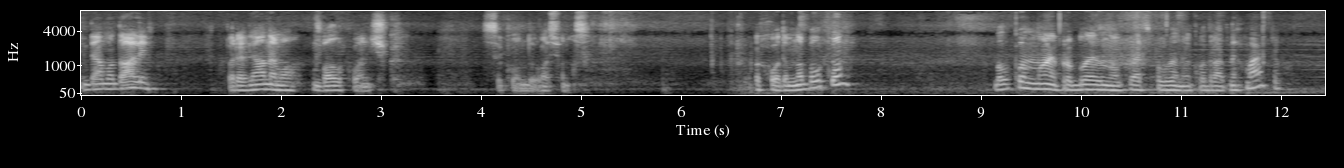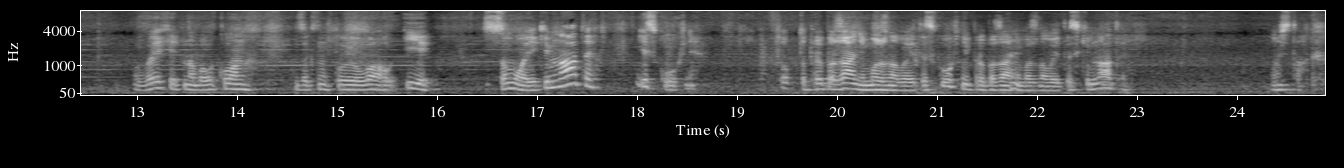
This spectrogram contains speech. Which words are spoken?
Йдемо далі. Переглянемо балкончик. Секунду, ось у нас. Виходимо на балкон. Балкон має приблизно 5,5 квадратних метрів. Вихід на балкон заакцентую увагу і з самої кімнати, і з кухні. Тобто при бажанні можна вийти з кухні, при бажанні можна вийти з кімнати. Ось так.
